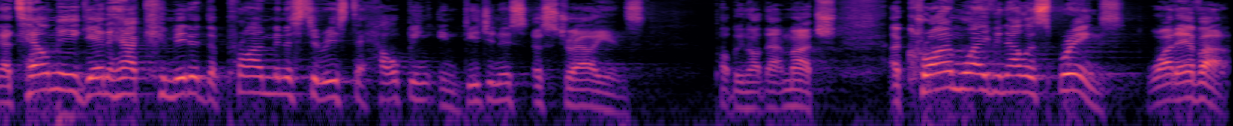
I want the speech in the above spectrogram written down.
Now tell me again how committed the Prime Minister is to helping Indigenous Australians. Probably not that much. A crime wave in Alice Springs, whatever.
